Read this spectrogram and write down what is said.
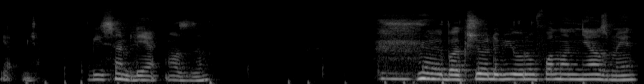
yapmayacağım. Bilsem bile yapmazdım. Bak şöyle bir yorum falan yazmayın.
